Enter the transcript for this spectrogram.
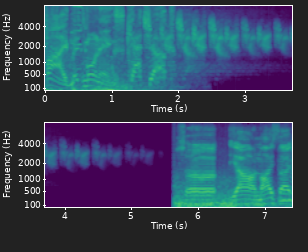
5 mid mornings. Catch up. So yeah, on my side,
